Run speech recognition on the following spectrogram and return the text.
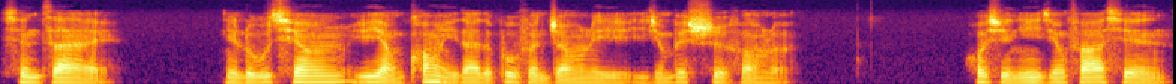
现在，你颅腔与眼眶一带的部分张力已经被释放了。或许你已经发现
